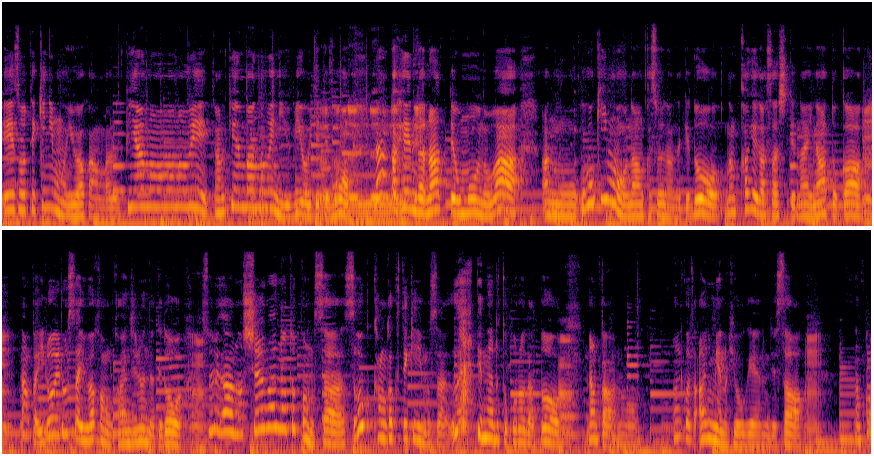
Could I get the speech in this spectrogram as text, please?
映像的にも違和感がある。ピアノの上あの鍵盤の上に指を置いててもなんか変だなって思うのは、あの動きもなんかそうなんだけどなんか影がさしてないなとか、うん。なんかいろいろさ違和感を感じるんだけど、うん。それがあの終盤のとこのさすごく感覚的にもさうわーってなるところだと、なんかあのあれこそアニメの表現でさう、ん。なんか、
